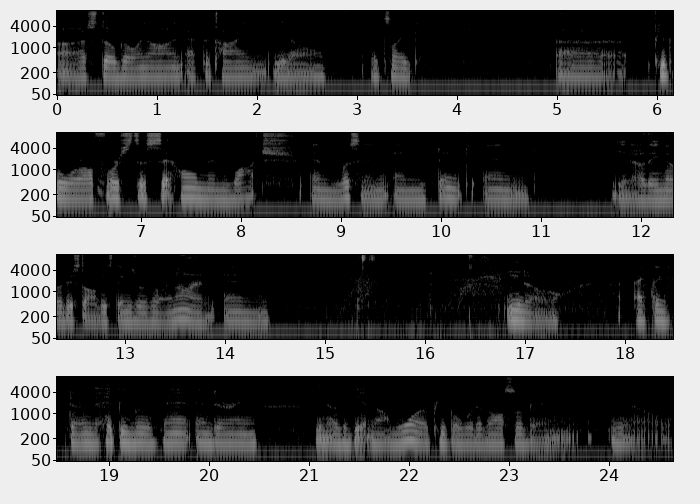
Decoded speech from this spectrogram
uh, still going on at the time. You know, it's like uh, people were all forced to sit home and watch and listen and think, and you know, they noticed all these things were going on, and you know, I think during the hippie movement and during, you know, the Vietnam War, people would have also been, you know,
